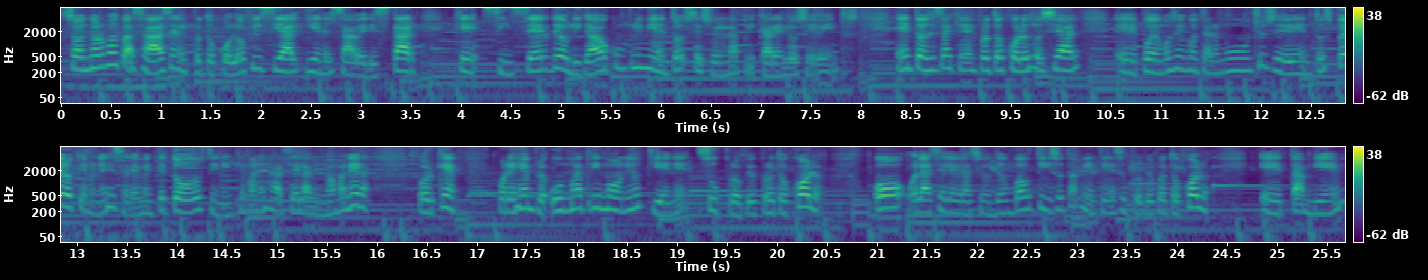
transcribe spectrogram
Son normas basadas en el protocolo oficial y en el saber estar, que sin ser de obligado cumplimiento se suelen aplicar en los eventos. Entonces aquí en el protocolo social eh, podemos encontrar muchos eventos, pero que no necesariamente todos tienen que manejarse de la misma manera. ¿Por qué? Por ejemplo, un matrimonio tiene su propio protocolo o, la celebración de un bautizo también tiene su propio protocolo. Eh, también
